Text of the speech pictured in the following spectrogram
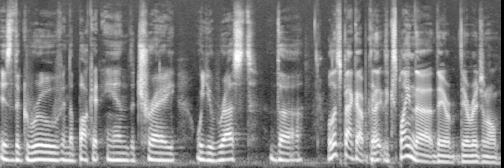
is the groove in the bucket and the tray where you rest the Well, let's back up. Explain the, the the original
